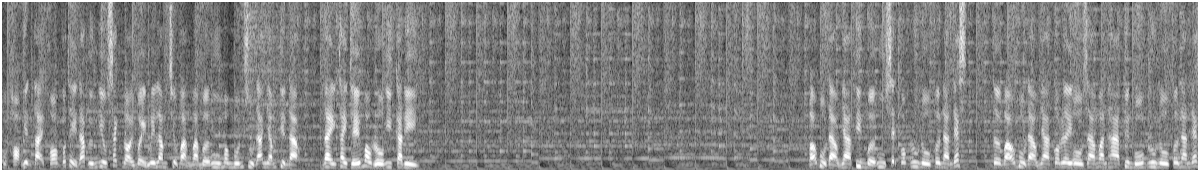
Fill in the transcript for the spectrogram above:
của họ hiện tại khó có thể đáp ứng yêu sách đòi 75 triệu bảng mà MU mong muốn dù đã nhắm tiền đạo này thay thế Mauro Icardi. Báo Bồ Đào Nha tin MU sẽ có Bruno Fernandes. Tờ báo Bồ Đào Nha Correo Zamanha tuyên bố Bruno Fernandes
